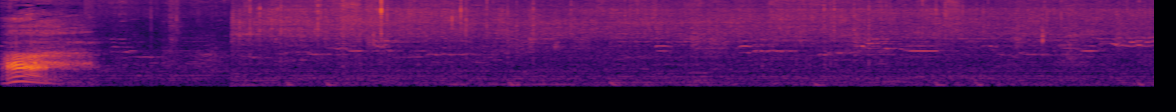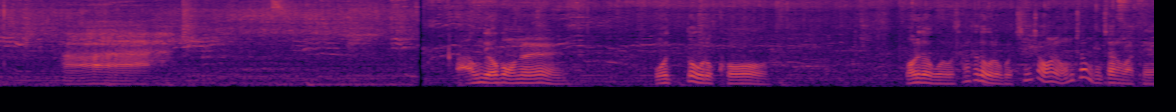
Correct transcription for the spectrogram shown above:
아. 아 근데 여보 오늘 옷도 그렇고 머리도 그렇고 상태도 그렇고 진짜 오늘 엄청 괜찮은 것 같아.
